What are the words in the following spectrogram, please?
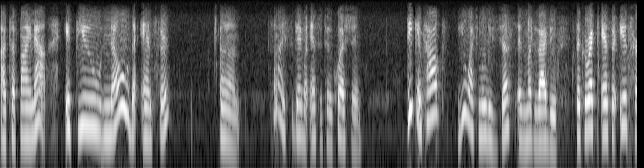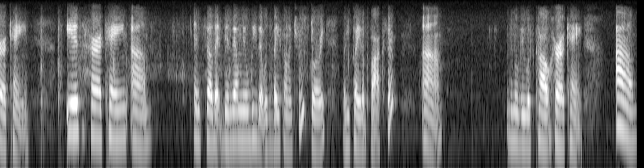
uh, to find out. If you know the answer, um, somebody gave an answer to the question. Deacon Talks, you watch movies just as much as I do. The correct answer is hurricane. Is hurricane. Um, and so that Denzel movie that was based on a true story where he played a boxer. Um, the movie was called Hurricane. Um,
